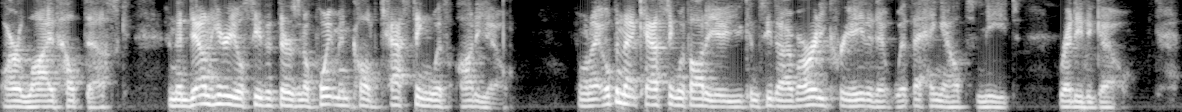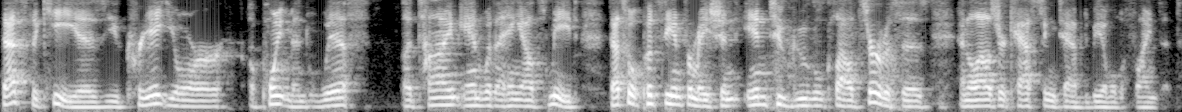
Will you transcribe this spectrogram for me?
our live help desk. And then down here, you'll see that there's an appointment called Casting with Audio. And when I open that casting with audio, you can see that I've already created it with a Hangouts Meet ready to go. That's the key is you create your appointment with a time and with a Hangouts Meet. That's what puts the information into Google Cloud Services and allows your casting tab to be able to find it.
